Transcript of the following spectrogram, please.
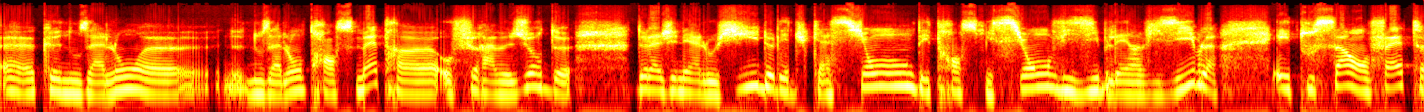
que nous allons nous allons transmettre au fur et à mesure de de la généalogie, de l'éducation, des transmissions visibles et invisibles et tout ça en fait,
